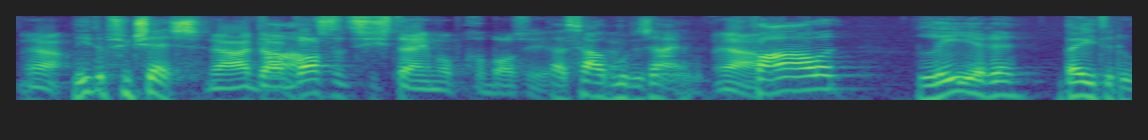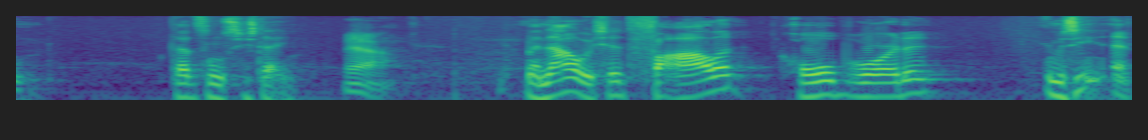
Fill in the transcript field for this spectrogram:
Ja. niet op succes. Nou, daar Falen. was het systeem op gebaseerd. Dat zou het moeten zijn. Ja. Falen, leren, beter doen. Dat is ons systeem. Ja. Maar nou is het falen, geholpen worden. En, we zien, en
